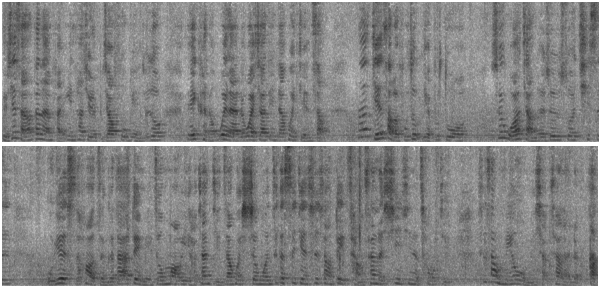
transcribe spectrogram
有些厂商当然反映他觉得比较负面，就是说，哎，可能未来的外销订单会减少，那减少的幅度也不多。所以我要讲的就是说，其实。”五月十号，整个大家对美洲贸易好像紧张会升温，这个事件事实上对厂商的信心的冲击，事实上没有我们想象来的大。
